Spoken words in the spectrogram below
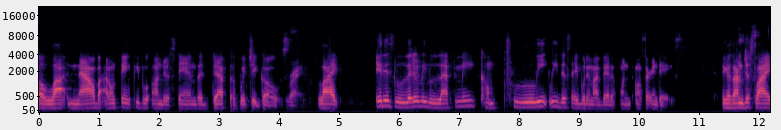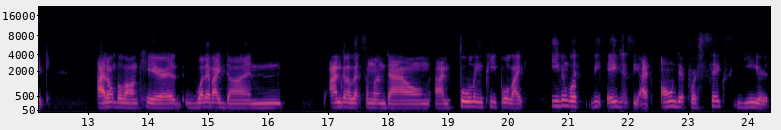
a lot now, but I don't think people understand the depth of which it goes. Right. Like it has literally left me completely disabled in my bed on, on certain days because I'm just like, I don't belong here. What have I done? I'm going to let someone down. I'm fooling people. Like, even with the agency, I've owned it for six years.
